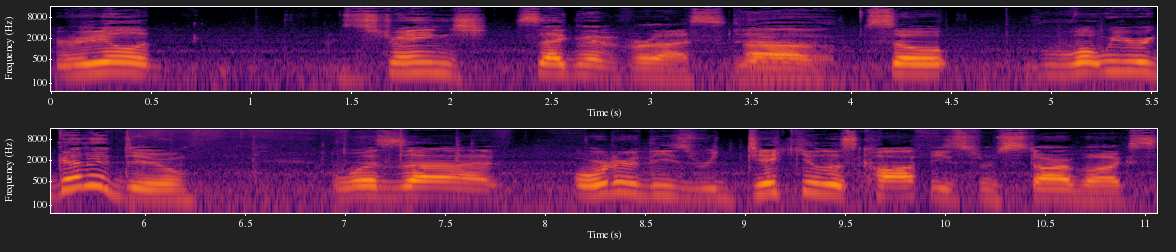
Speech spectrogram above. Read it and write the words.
real strange segment for us. Yeah. Um, so what we were gonna do was uh, order these ridiculous coffees from Starbucks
